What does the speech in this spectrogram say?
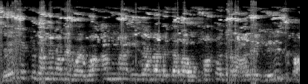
সেই একটু জানে মানে হয়, ওয়া আম্মা ইজা মাবতালাহু ফাকাদার আলাইহি রিজকা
